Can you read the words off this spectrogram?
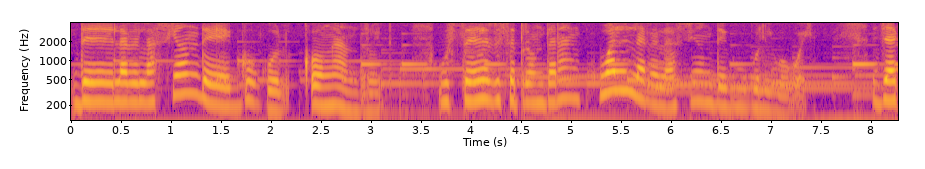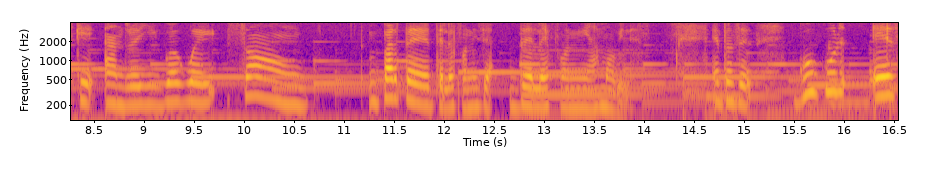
de la relación de Google con Android, ustedes se preguntarán cuál es la relación de Google y Huawei ya que Android y Huawei son parte de telefonías móviles. Entonces, Google es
